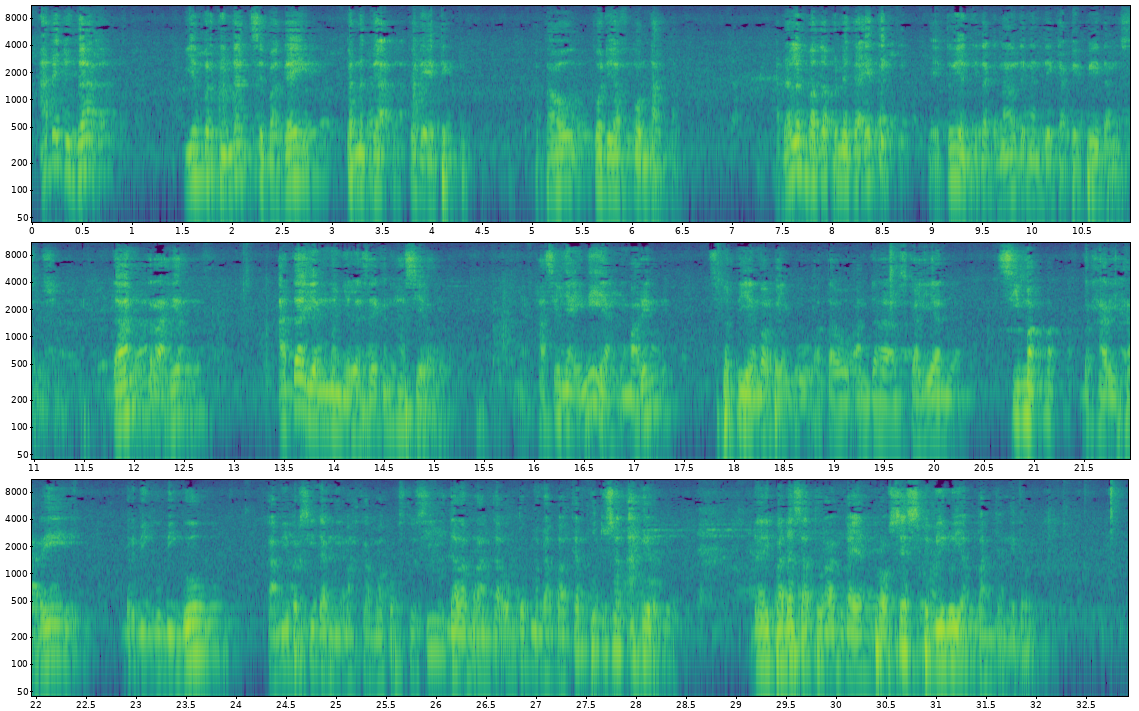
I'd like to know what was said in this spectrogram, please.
Ada juga yang bertindak sebagai penegak kode etik atau kode of conduct. Ada lembaga penegak etik, yaitu yang kita kenal dengan DKPP dan seterusnya. Dan terakhir, ada yang menyelesaikan hasil. Hasilnya ini yang kemarin seperti yang Bapak Ibu atau Anda sekalian simak berhari-hari berminggu-minggu kami bersidang di Mahkamah Konstitusi dalam rangka untuk mendapatkan putusan akhir daripada satu rangkaian proses pemilu yang panjang itu.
